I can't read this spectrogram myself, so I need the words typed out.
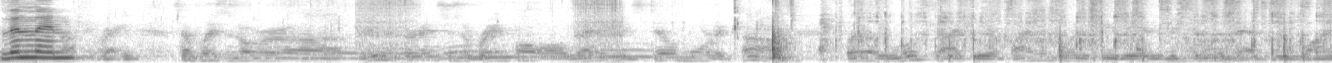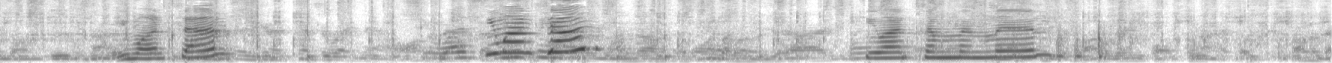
Lyn Lyn. Some places over uh, three inches of rainfall already, and still more to come. But it looks like we are finally going to see the end of the system as we wind on through the night. You want some? You're gonna catch it right now. She You want some? You want some Lyn Lyn? a lot of rainfall tonight. On the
